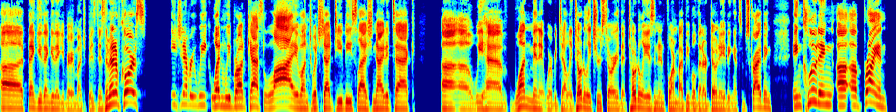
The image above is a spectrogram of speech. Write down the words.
Uh, thank you, thank you, thank you very much, business. And of course, each and every week when we broadcast live on twitch.tv slash night attack, uh, uh, we have one minute where we tell a totally true story that totally isn't informed by people that are donating and subscribing, including uh, uh, Brian.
